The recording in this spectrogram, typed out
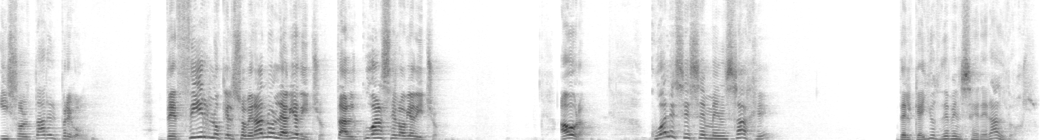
y soltar el pregón. Decir lo que el soberano le había dicho, tal cual se lo había dicho. Ahora, ¿cuál es ese mensaje del que ellos deben ser heraldos?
